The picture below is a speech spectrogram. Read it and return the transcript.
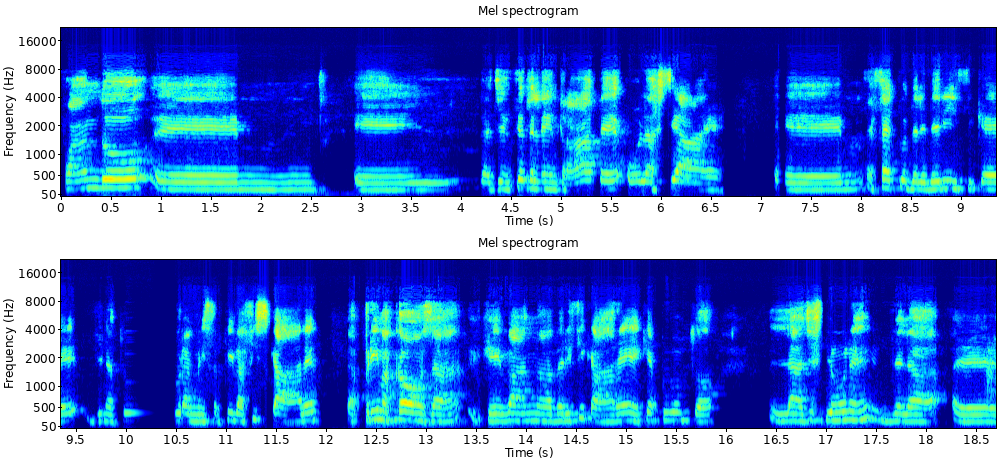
quando ehm, eh, l'Agenzia delle Entrate o la SIAE eh, effettua delle verifiche di natura amministrativa fiscale, la prima cosa che vanno a verificare è che appunto la gestione della, eh,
